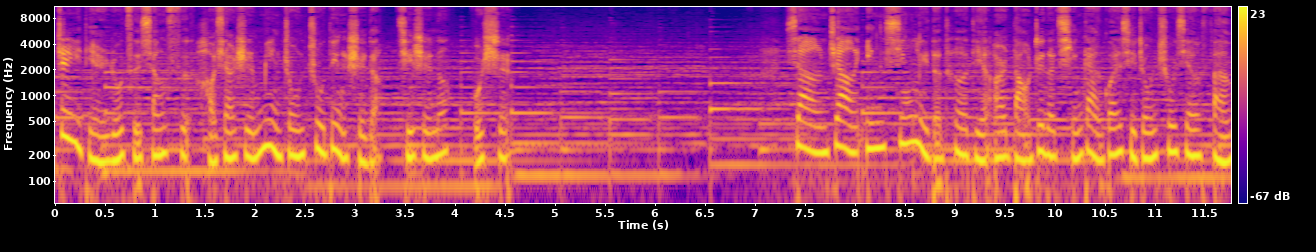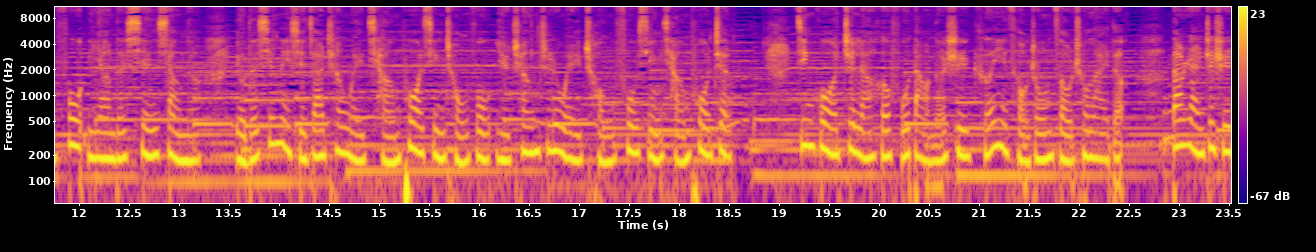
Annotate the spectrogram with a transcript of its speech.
这一点如此相似，好像是命中注定似的。其实呢，不是。像这样因心理的特点而导致的情感关系中出现反复一样的现象呢，有的心理学家称为强迫性重复，也称之为重复性强迫症。经过治疗和辅导呢，是可以从中走出来的。当然，这是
